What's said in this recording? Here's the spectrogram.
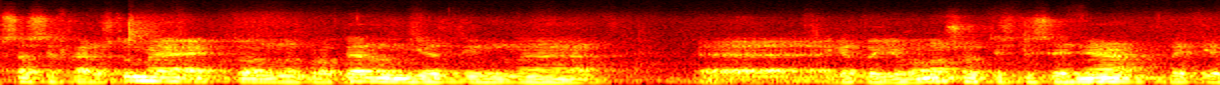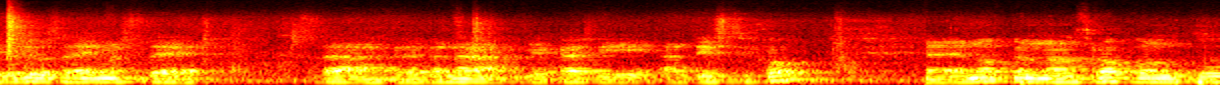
σας ευχαριστούμε εκ των προτέρων για, την, ε, για το γεγονός ότι στις 9 Δεκεμβρίου θα είμαστε στα Γρεβενά για κάτι αντίστοιχο. Ενώπιον ανθρώπων που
